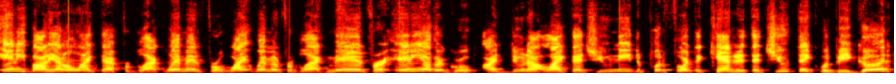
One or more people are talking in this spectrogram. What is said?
anybody. I don't like that for black women, for white women, for black men, for any other group. I do not like that. You need to put forth the candidate that you think would be good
